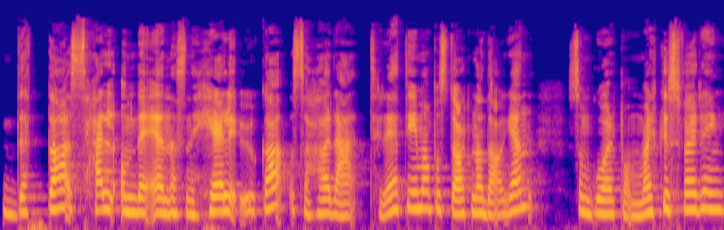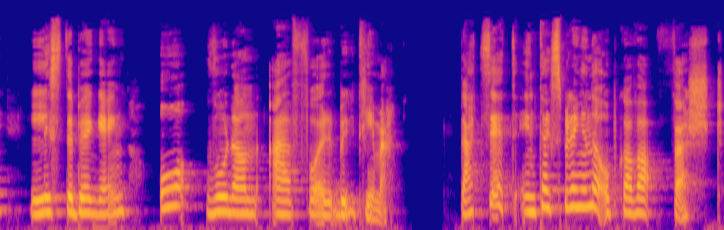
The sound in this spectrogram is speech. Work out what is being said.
dette, selv om det er nesten hele uka, så har jeg tre timer på starten av dagen som går på markedsføring, listebygging og hvordan jeg får bygd teamet. That's it. Inntektsbringende oppgaver først.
